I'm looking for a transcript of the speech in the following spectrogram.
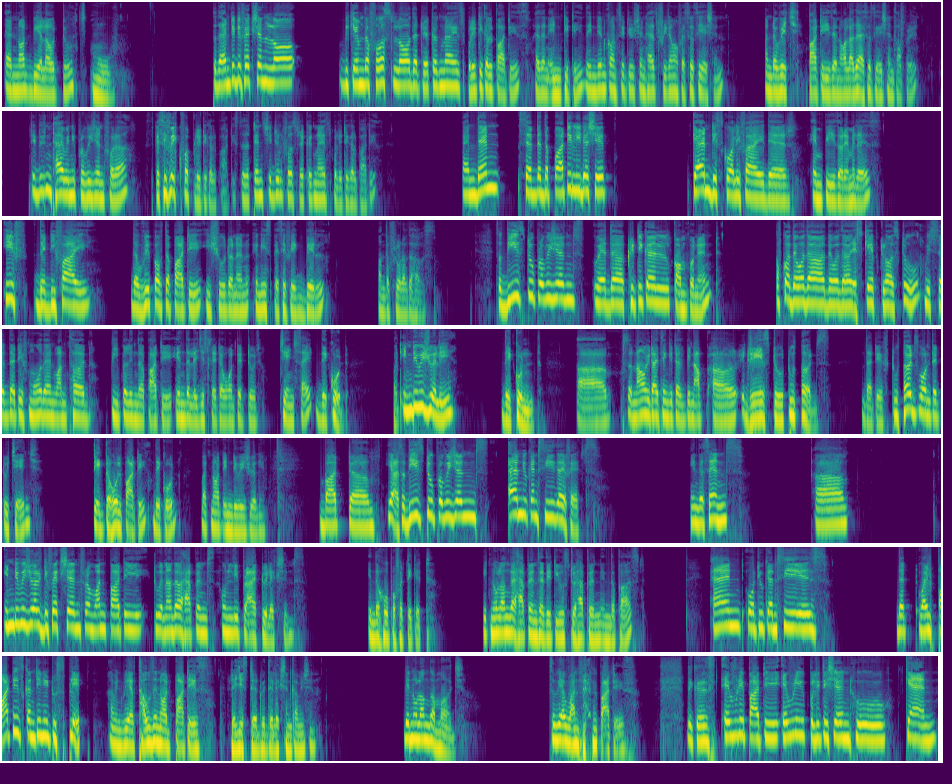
and not be allowed to move. So the anti-defection law became the first law that recognized political parties as an entity. The Indian constitution has freedom of association under which parties and all other associations operate But it didn't have any provision for a specific for political parties. So the 10th schedule first recognized political parties and then said that the party leadership can disqualify their MPs or MLAs if they defy the whip of the party issued on an, any specific bill on the floor of the House. So these two provisions were the critical component of course, there was a there was a escape clause too, which said that if more than one third people in the party in the legislature wanted to change side, they could, but individually they couldn't. Uh, so now it, I think it has been up uh, raised to two thirds. That if two thirds wanted to change, take the whole party, they could, but not individually. But um, yeah, so these two provisions, and you can see the effects in the sense uh, individual defection from one party to another happens only prior to elections in the hope of a ticket. It no longer happens as it used to happen in the past. And what you can see is that while parties continue to split, I mean, we have thousand odd parties registered with the election commission, they no longer merge. So we have one man parties. because every party, every politician who can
